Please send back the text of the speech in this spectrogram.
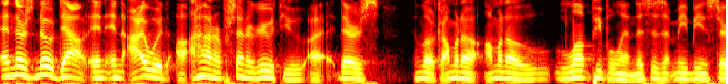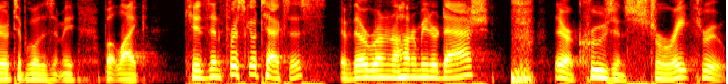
And there's no doubt. And and I would I 100% agree with you. Uh, there's and look, I'm going to I'm going to lump people in. This isn't me being stereotypical, this isn't me. But like kids in Frisco, Texas, if they're running a 100 meter dash, pff, they are cruising straight through.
